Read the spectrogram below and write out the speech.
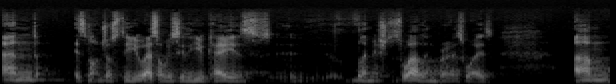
And it's not just the US, obviously, the UK is blemished as well in various ways. Um,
